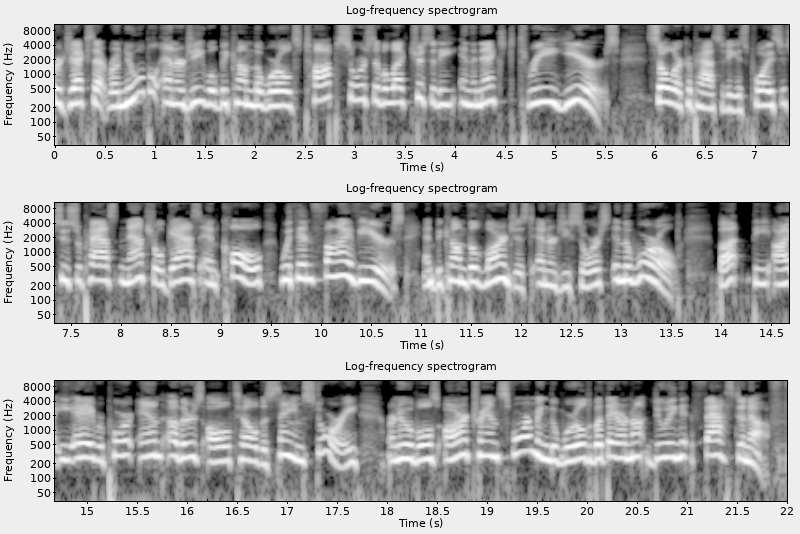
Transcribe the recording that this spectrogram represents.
projects that renewable energy will become the world's top source of electricity in the next three years. Solar capacity is poised to surpass natural gas and coal within five years and become the largest energy source in the world. But the IEA report and others all tell the same story. Renewables are transforming the world, but they are not doing it fast enough.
